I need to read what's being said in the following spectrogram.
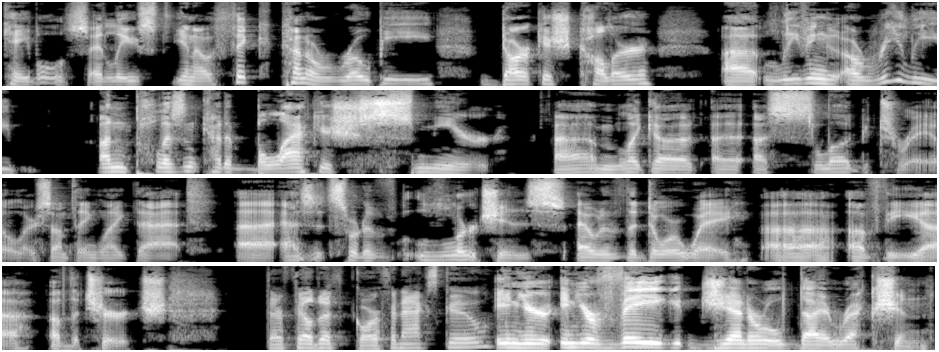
cables, at least, you know, thick, kind of ropey, darkish color, uh, leaving a really unpleasant kind of blackish smear, um, like a, a, a slug trail or something like that, uh, as it sort of lurches out of the doorway uh, of the uh, of the church They're filled with Gorfanax goo. in your in your vague general direction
